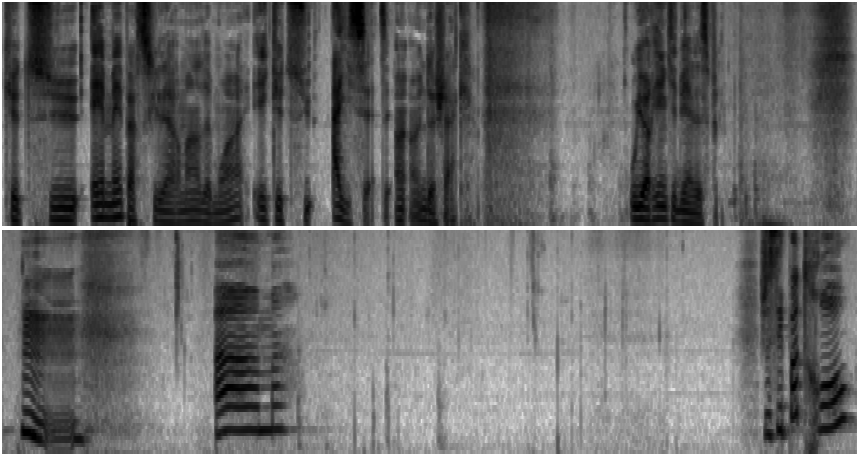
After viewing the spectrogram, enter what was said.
que tu aimais particulièrement de moi et que tu haïssais? Tu sais, un, un de chaque ou y a rien qui te vient à l'esprit Hmm. Um... Je sais pas trop.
